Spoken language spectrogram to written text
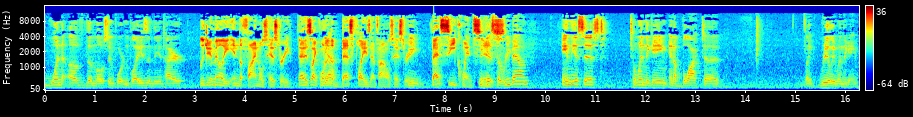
one of the most important plays in the entire. Legitimately in the finals history. That is like one Yeah. of the best plays in finals history. He- that sequence He is gets the rebound and the assist to win the game, and a block to like really win the game.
